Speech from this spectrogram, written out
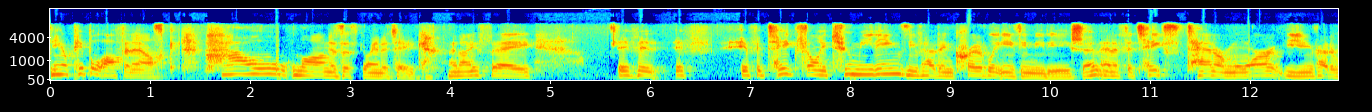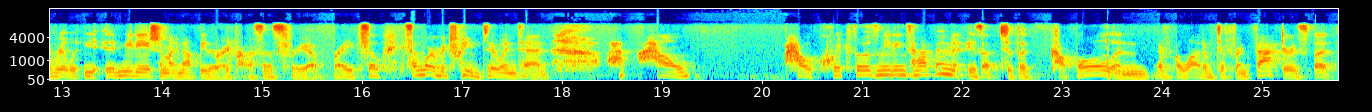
you know people often ask how long is this going to take? And i say if it if if it takes only two meetings, you've had incredibly easy mediation. And if it takes 10 or more, you've had a really, mediation might not be the right process for you, right? So somewhere between two and 10. How how quick those meetings happen is up to the couple and a lot of different factors. But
